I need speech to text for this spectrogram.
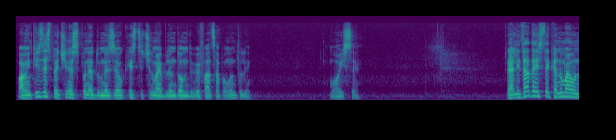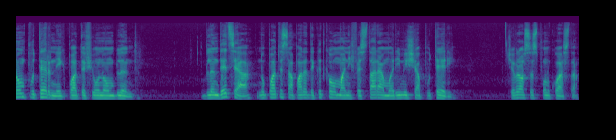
Vă amintiți despre cine spune Dumnezeu că este cel mai blând om de pe fața pământului? Moise. Realitatea este că numai un om puternic poate fi un om blând. Blândețea nu poate să apară decât ca o manifestare a mărimii și a puterii. Ce vreau să spun cu asta?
